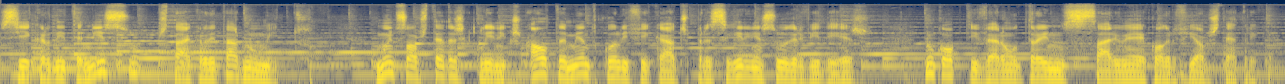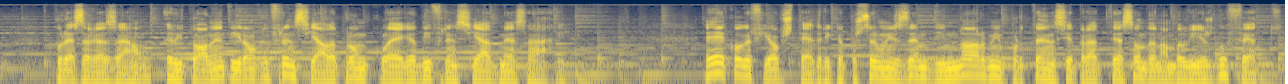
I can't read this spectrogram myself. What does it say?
Se acredita nisso, está a acreditar num mito. Muitos obstetras clínicos altamente qualificados para seguirem a sua gravidez nunca obtiveram o treino necessário em ecografia obstétrica. Por essa razão, habitualmente irão referenciá-la para um colega diferenciado nessa área. A ecografia obstétrica, por ser um exame de enorme importância para a detecção de anomalias do feto,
